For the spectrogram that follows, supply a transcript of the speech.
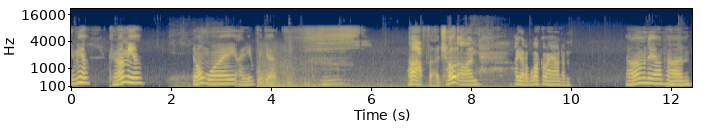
come here. Come here. Don't worry, I didn't forget. Ah, fudge, hold on. I gotta walk around him. Calm down, hon.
